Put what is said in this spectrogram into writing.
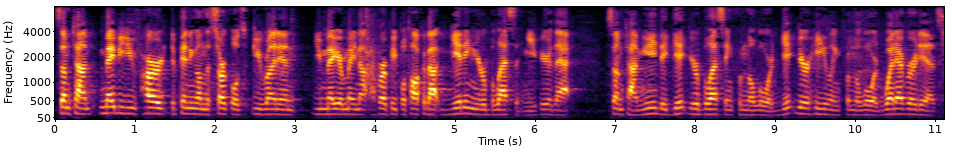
Sometimes, maybe you've heard, depending on the circles you run in, you may or may not have heard people talk about getting your blessing. You hear that sometime. You need to get your blessing from the Lord, get your healing from the Lord, whatever it is.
